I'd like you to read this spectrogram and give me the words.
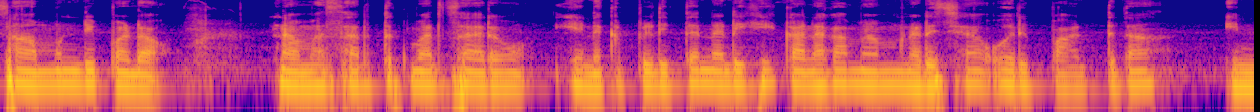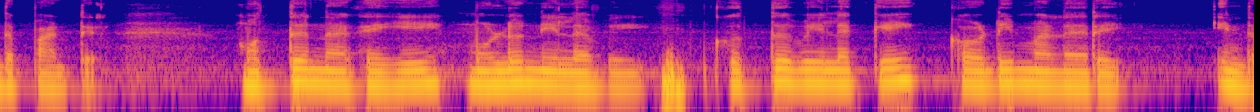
சாமுண்டி படம். நம்ம சரத்குமார் சாரும் எனக்கு பிடித்த நடிகை கனகா மேம் நடித்த ஒரு பாட்டு தான் இந்த பாட்டு. முத்து நகையே முழு நிலவே குத்து விளக்கே கொடிமலரே இந்த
